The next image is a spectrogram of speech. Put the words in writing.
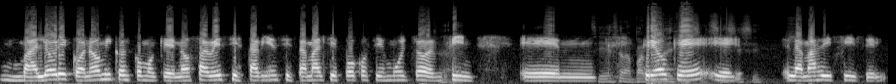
un valor económico es como que no sabes si está bien, si está mal, si es poco, si es mucho, en fin. Em, creo que eh, la más difícil.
